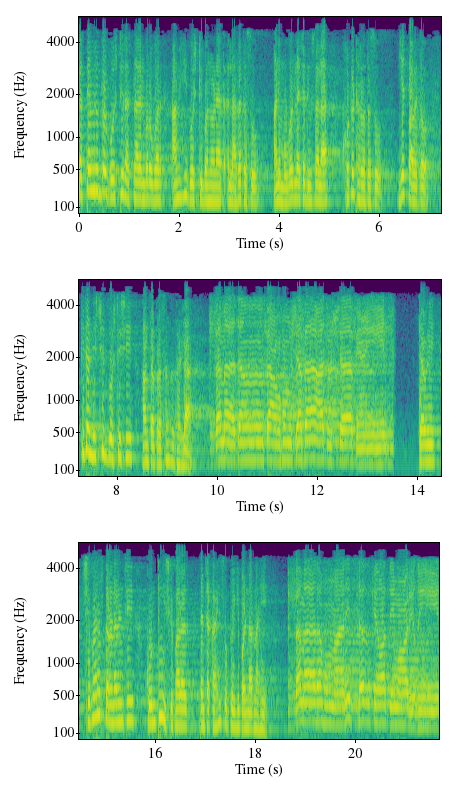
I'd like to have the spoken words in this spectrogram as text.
सत्याविरुद्ध गोष्टी रचणाऱ्यांबरोबर आम्ही गोष्टी बनवण्यात लागत असू आणि मोबदल्याच्या दिवसाला खोटं ठरवत असू येत पावेतो की त्या निश्चित गोष्टीशी आमचा प्रसंग घडला فما تنفعهم شفاعة الشافعين त्यावेळी शिफारस करणाऱ्यांची कोणतीही शिफारस त्यांच्या काहीच उपयोगी पडणार नाही فما لهم عن التذكرة معرضين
